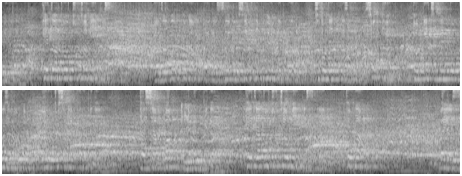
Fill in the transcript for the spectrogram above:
알려드립니다. 패자조 추첨이 있겠습니다. 여자부 호감 마이너스 53kg 지도자님께서는 속히 경기 진행 본부석으로 모여주시기 바랍니다. 다시 한번 알려드립니다. 패자조 추첨이 있겠으니 호감 마이너스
